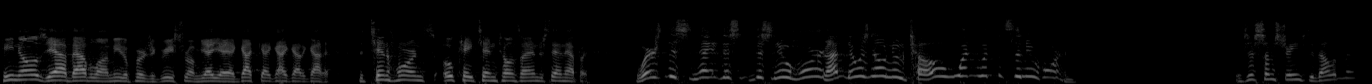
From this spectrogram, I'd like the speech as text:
He knows, yeah, Babylon, Medo, Persia, Greece, Rome. Yeah, yeah, yeah, got, got, got, got it, got it. The ten horns, okay, ten tones, I understand that, but where's this, this, this new horn? I, there was no new toe. What, what's the new horn? Is there some strange development?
